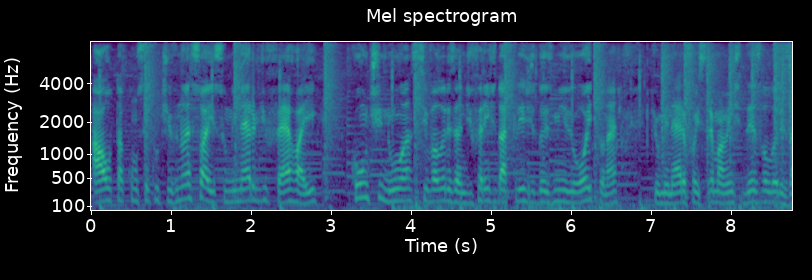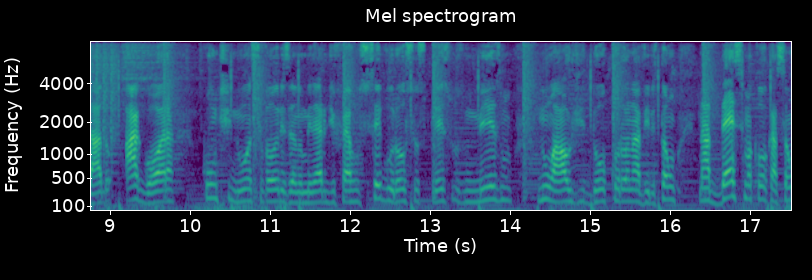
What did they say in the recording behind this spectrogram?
alta consecutiva. Não é só isso, o minério de ferro aí continua se valorizando, diferente da crise de 2008, né? Que o minério foi extremamente desvalorizado. Agora continua se valorizando. O minério de ferro segurou seus preços mesmo no auge do coronavírus. Então, na décima colocação,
